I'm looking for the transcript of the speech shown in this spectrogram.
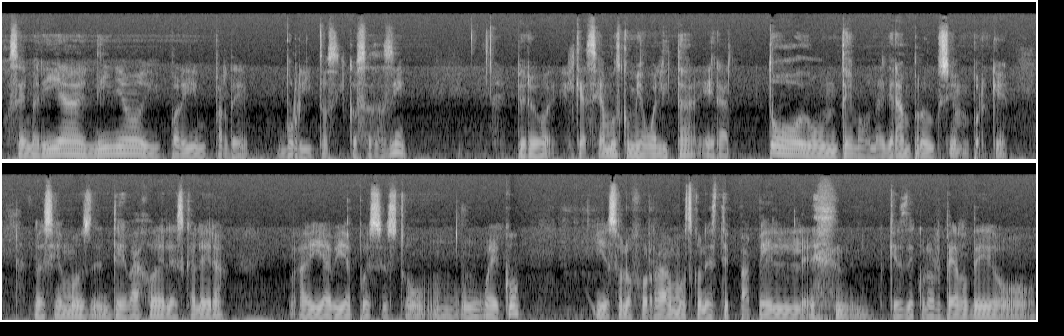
José María, el niño, y por ahí un par de burritos y cosas así. Pero el que hacíamos con mi abuelita era todo un tema, una gran producción, porque lo hacíamos debajo de la escalera. Ahí había pues esto un, hueco y eso lo forrábamos con este papel que es de color verde o,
